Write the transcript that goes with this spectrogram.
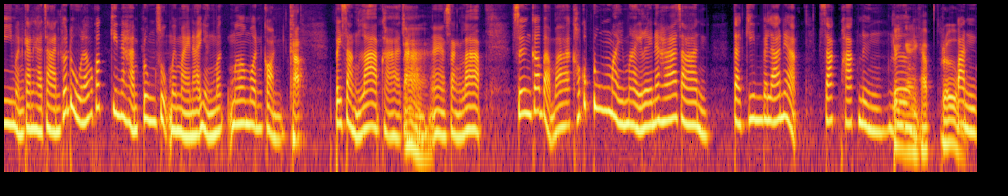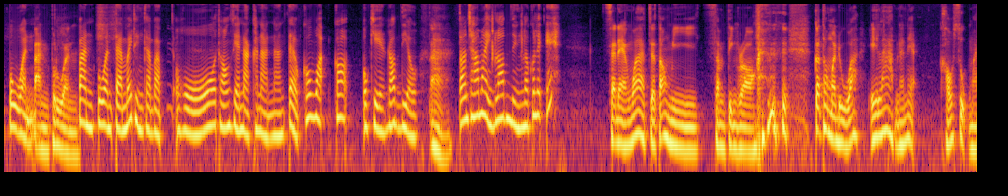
มีเหมือนกันค่ะอาจารย์ก็ดูแล้วก็กินอาหารปรุงสุกใหม่ๆนะ อย่างเมื่อเมื่อวันก่อนครับ ไปสั่งลาบค่ะอาจารย์อ่าอ่าสั่งลาบ ซึ่งก็แบบว่าเขาก็ปรุงใหม่ ๆ เลยนะคะ อาจารย์ แต่กินไปแล้วเนี่ย สักพักหนึ่งเป็นเริ่มไงครับเริ่มปั่นป่วน ปั่นป่วน ปั่นป่วนแต่ไม่ถึงกับแบบโอ้โห ท้องเสียหนักขนาดนั้น แต่ก็วะก็โอเค รอบเดียวอ่าตอนเช้ามาอีกรอบหนึ่งเราก็เลยเอ๊ะ แสดงว่าจะต้องมี something wrong ก็ต้องมาดูว่า เอะลาบนั้นเนี่ยเขาสุกไหม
